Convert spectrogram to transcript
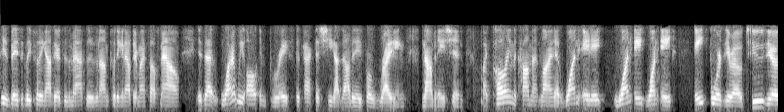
is basically putting out there to the masses, and I'm putting it out there myself now. Is that why don't we all embrace the fact that she got nominated for writing nomination by calling the comment line at one eight eight one eight one eight. 840-2067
